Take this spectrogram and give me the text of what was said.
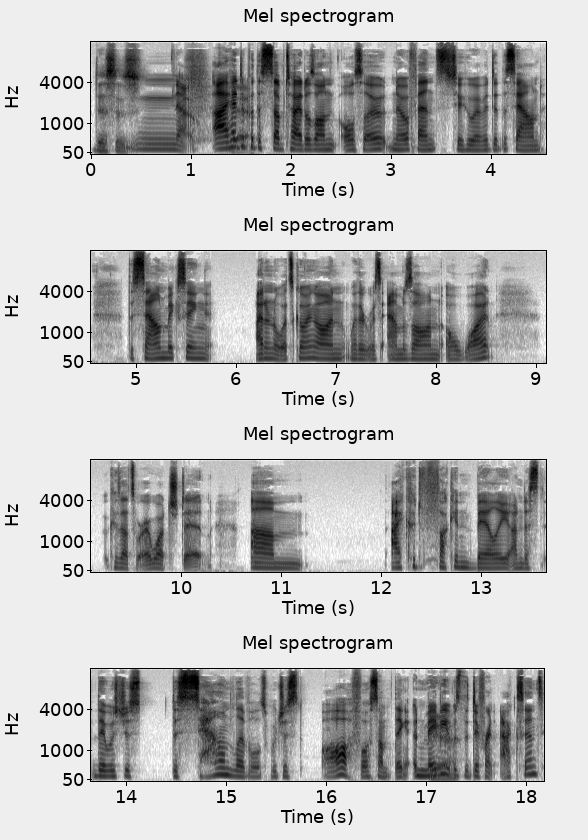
this is No, I had to put the subtitles on. Also, no offense to whoever did the sound. The sound mixing, I don't know what's going on, whether it was Amazon or what, because that's where I watched it. Um, I could fucking barely understand. There was just the sound levels were just off or something, and maybe Yeah. it was the different accents.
